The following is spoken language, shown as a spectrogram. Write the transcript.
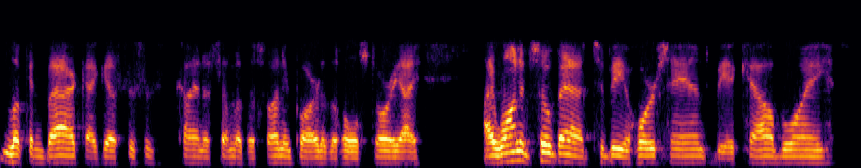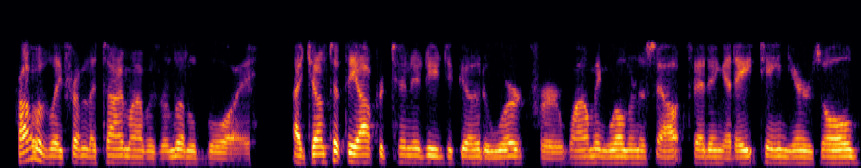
looking back i guess this is kind of some of the funny part of the whole story i I wanted so bad to be a horse hand, to be a cowboy, probably from the time I was a little boy. I jumped at the opportunity to go to work for Wyoming Wilderness Outfitting at 18 years old.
